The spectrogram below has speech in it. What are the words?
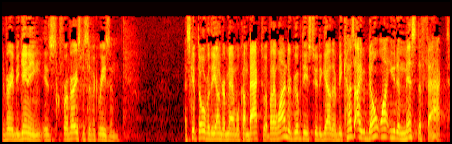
the very beginning is for a very specific reason. I skipped over the younger men. We'll come back to it. But I wanted to group these two together because I don't want you to miss the fact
